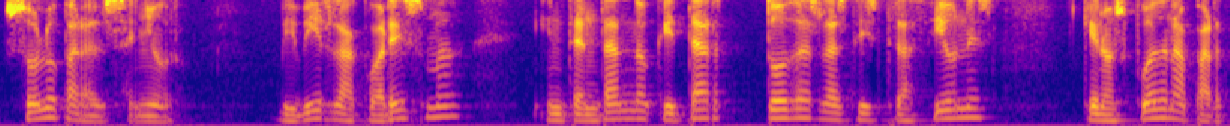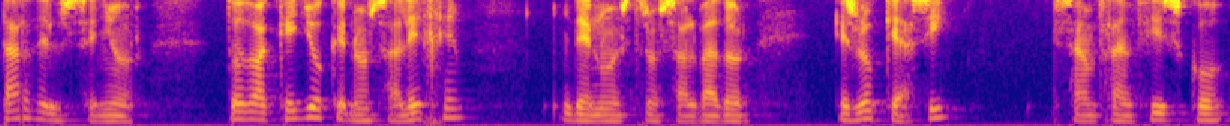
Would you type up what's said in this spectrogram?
solo para el Señor, vivir la cuaresma intentando quitar todas las distracciones que nos puedan apartar del Señor, todo aquello que nos aleje de nuestro Salvador. Es lo que así San Francisco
